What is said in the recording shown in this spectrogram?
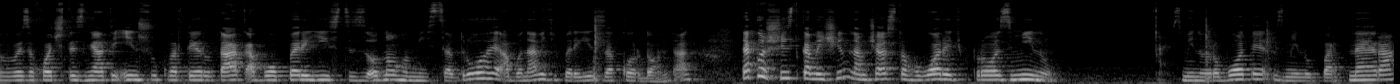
ви захочете зняти іншу квартиру, так, або переїзд з одного місця в друге, або навіть переїзд за кордон. Так? Також шістка мечів нам часто говорить про зміну. Зміну роботи, зміну партнера.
